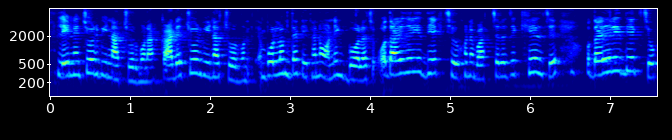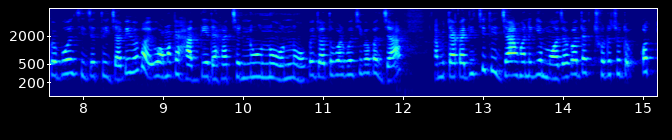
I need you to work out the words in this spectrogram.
প্লেনে চড়বি না চড়বো না কারে চড়বি না চড়বো না। বললাম, দেখ, এখানে অনেক বল আছে। ও দাঁড়িয়ে দাঁড়িয়ে দেখছে, ওখানে বাচ্চারা যে খেলছে, ও দাঁড়িয়ে দাঁড়িয়ে দেখছে। ওকে বলছি যে, তুই যাবি বাবা? ও আমাকে হাত দিয়ে দেখাচ্ছে, নো নো নো। ওকে যতবার বলছি, বাবা, যা, আমি টাকা দিচ্ছি, তুই যা। ওখানে গিয়ে মজা কর, দেখ, ছোটো ছোটো, কত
